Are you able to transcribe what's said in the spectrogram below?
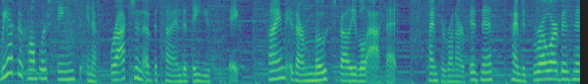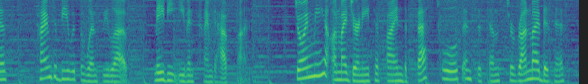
We have to accomplish things in a fraction of the time that they used to take. Time is our most valuable asset. Time to run our business, time to grow our business, time to be with the ones we love, maybe even time to have fun. Join me on my journey to find the best tools and systems to run my business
